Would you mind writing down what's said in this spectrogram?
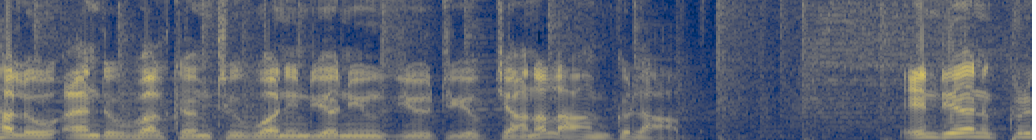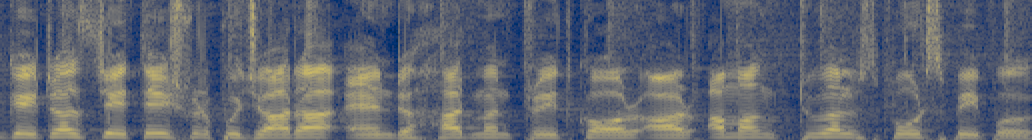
Hello and welcome to Oneindia News YouTube channel. I'm Gulab. Indian cricketers Cheteshwar Pujara and Harmanpreet Kaur are among 12 sports people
